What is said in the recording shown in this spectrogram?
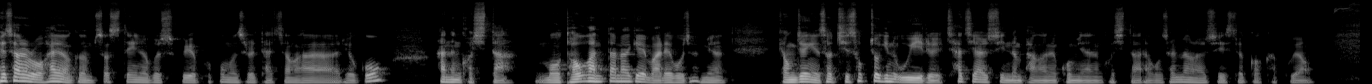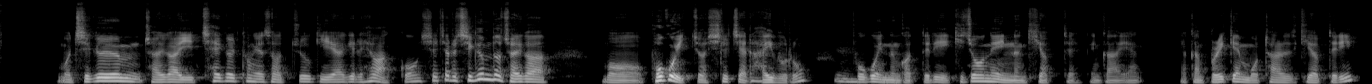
회사로 하여금 sustainable superior performance를 달성하려고 하는 것이다. 뭐 더 간단하게 말해보자면 경쟁에서 지속적인 우위를 차지할 수 있는 방안을 고민하는 것이다라고 설명을 할수 있을 것 같고요. 뭐 지금 저희가 이 책을 통해서 쭉 이야기를 해왔고 실제로 지금도 저희가 뭐 보고 있죠 실제 라이브로 음, 보고 있는 것들이 기존에 있는 기업들 그러니까 약- 약간 brick and mortar 기업들이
